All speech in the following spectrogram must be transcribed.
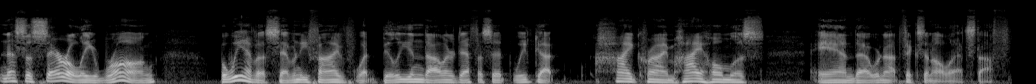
necessarily wrong, but we have a 75 what billion dollar deficit. We've got high crime, high homeless, and uh, we're not fixing all that stuff.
